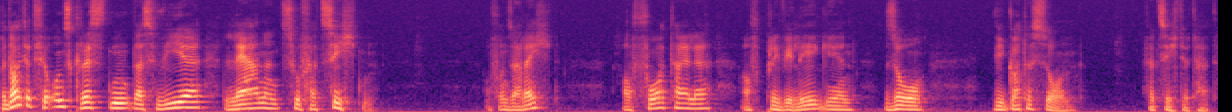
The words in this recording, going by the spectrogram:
bedeutet für uns Christen, dass wir lernen zu verzichten auf unser Recht, auf Vorteile, auf Privilegien, so wie Gottes Sohn verzichtet hat.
